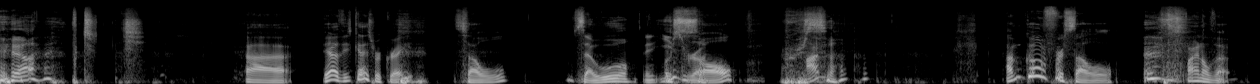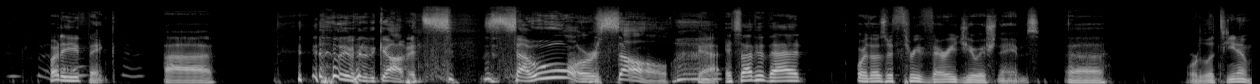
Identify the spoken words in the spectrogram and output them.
yeah. Uh, yeah, these guys were great. Saul Saul and or Israel. Saul. I'm, I'm going for Saul. Final vote. What do you think? Uh, Leave it in the comments. Saul or Saul? yeah, it's either that or those are three very Jewish names. Uh, Or Latino.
